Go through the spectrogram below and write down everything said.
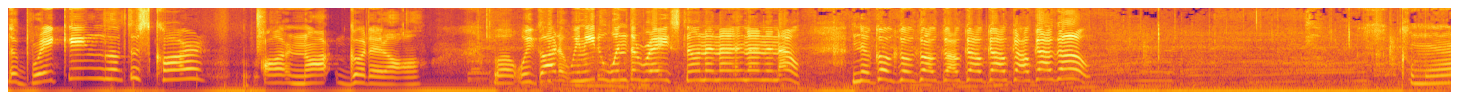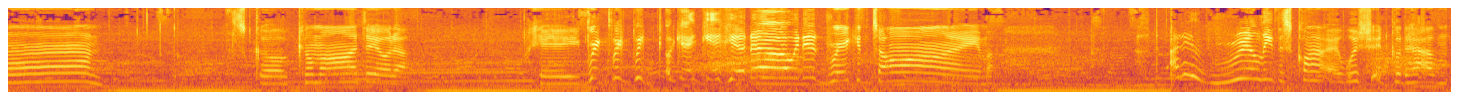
the braking of this car are not good at all. Well, we got it. We need to win the race. No, no, no, no, no, no. No, go, go, go, go, go, go, go, go, go. Come on. Let's go. Come on, Toyota. Okay, brake, brake, brake. Okay, okay, okay. No, we didn't brake in time. I didn't really, this car, I wish it could have,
